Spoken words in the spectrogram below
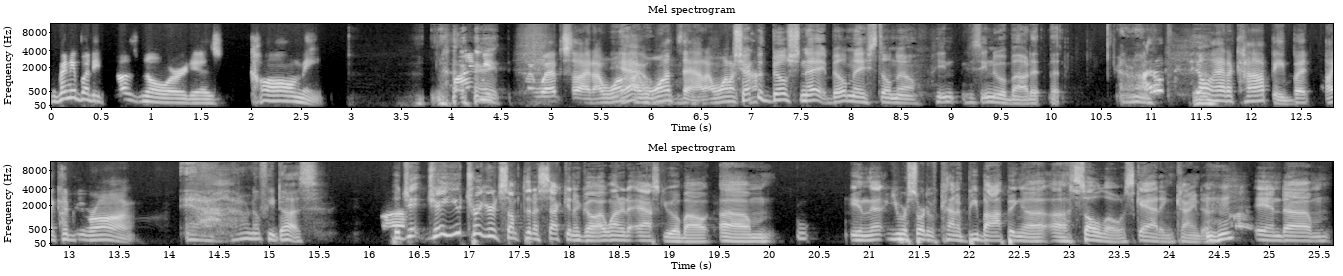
If anybody does know where it is, call me. Find me on my website. I want. I want that. I want to Check with Bill Schnee. Bill may still know. He he knew about it, but I don't know. I don't think Bill had a copy, but I could be wrong. yeah, I don't know if he does. Well, Jay, Jay, you triggered something a second ago. I wanted to ask you about. Um, in that you were sort of kind of bebopping a, a solo, a scatting kind of, and um,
